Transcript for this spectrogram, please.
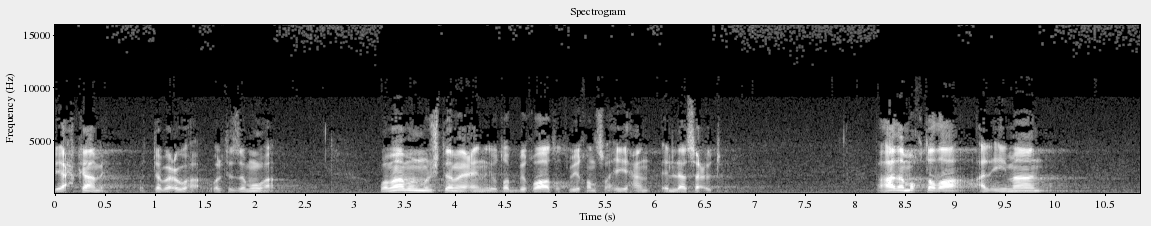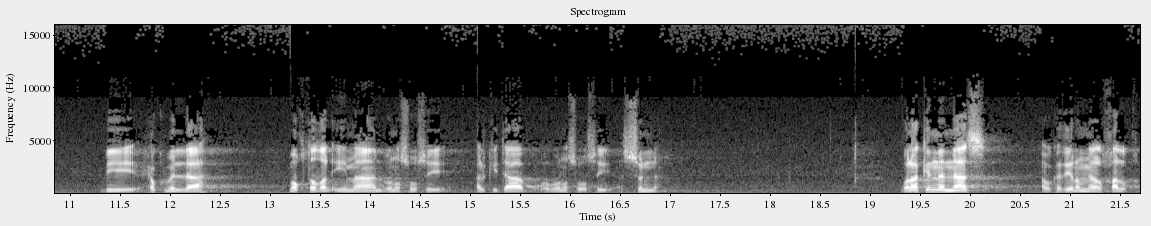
بأحكامه واتبعوها والتزموها. وما من مجتمع يطبقها تطبيقا صحيحا إلا سعد. فهذا مقتضى الإيمان بحكم الله مقتضى الإيمان بنصوص الكتاب وبنصوص السنة. ولكن الناس أو كثيرا من الخلق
